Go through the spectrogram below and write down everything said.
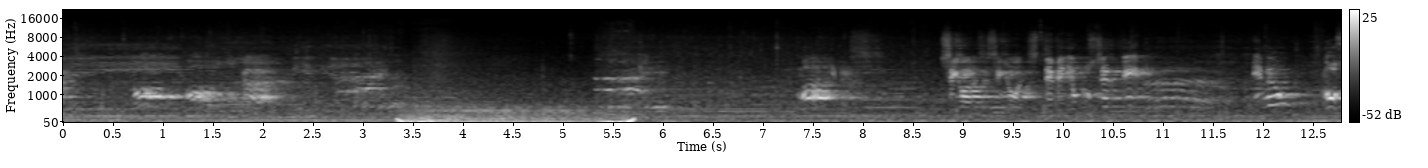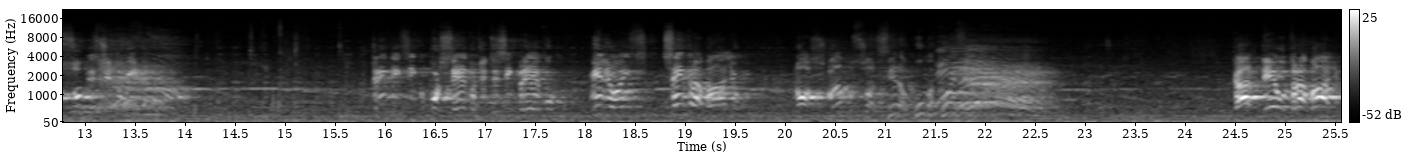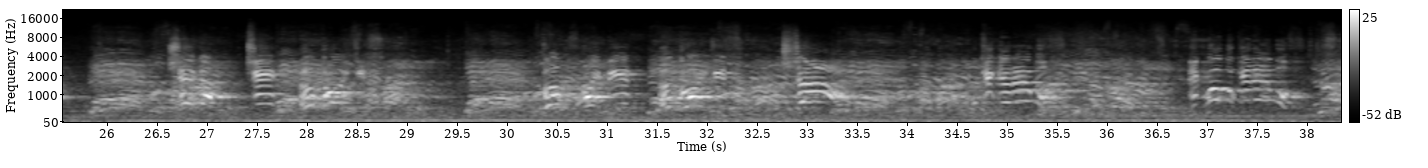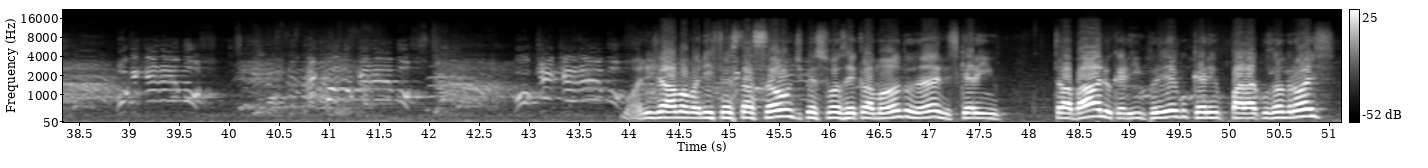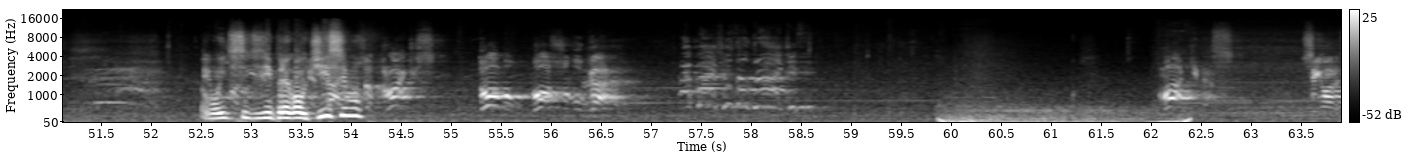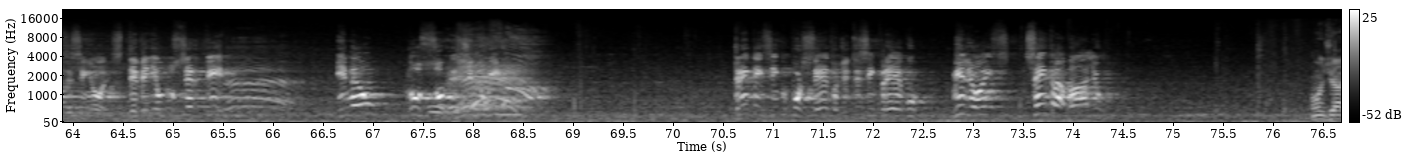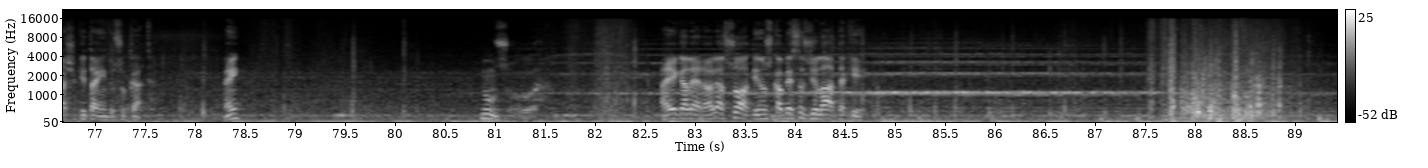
Bom, ali já há uma manifestação de pessoas reclamando, né? Eles querem trabalho, querem emprego, querem parar com os androides. É um índice de desemprego altíssimo. Os androides tomam nosso lugar. Abaixa os androides! Máquinas, senhoras e senhores, deveriam nos servir e não nos substituir. 35% de desemprego, milhões sem trabalho. Onde acha que tá indo, sucata? Hein? Não zoa. Aí, galera, olha só, tem uns cabeças de lata aqui.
